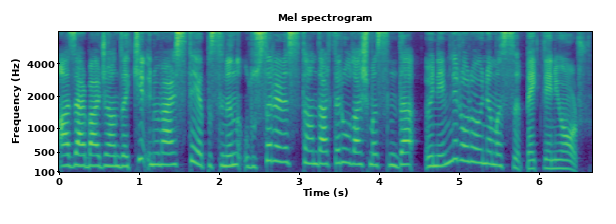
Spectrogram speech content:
Azerbaycan'daki üniversite yapısının uluslararası standartlara ulaşmasında önemli rol oynaması bekleniyor.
